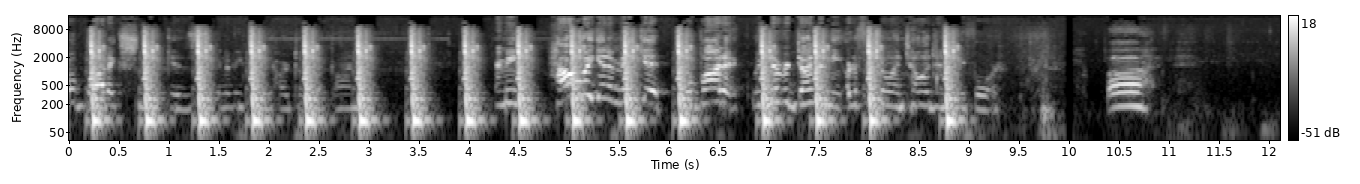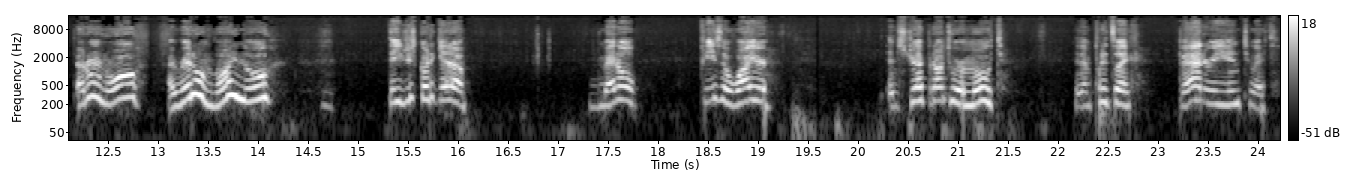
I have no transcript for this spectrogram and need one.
robotic snake is gonna be pretty hard to work on. I mean, how are we gonna make it robotic? We've never done any artificial intelligence before. Uh, I don't know. I read online though. They just gotta get a metal piece of wire and strap it onto a remote, and then put its like battery into it.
